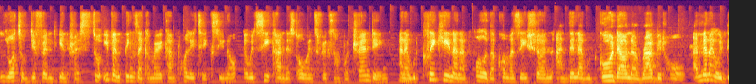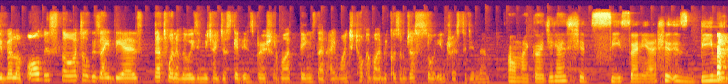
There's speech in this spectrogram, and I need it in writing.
lots of different interests. So even things like American politics, you know, I would see Candace Owens, for example, trending, and I mm. would click in and I'd follow the conversation, and then I would go down a rabbit hole. And then I would develop all these thoughts, all these ideas. That's one of the ways in which I just get inspiration about things that I want to talk about because I'm just so interested in them. Oh my god, you guys should see Sonia. She is beaming.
